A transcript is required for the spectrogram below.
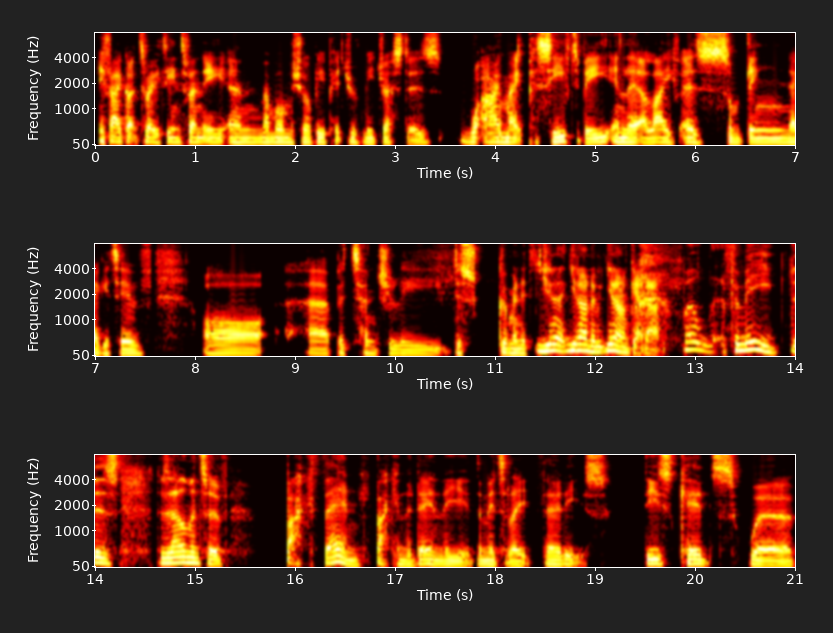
if I got to 18, 20 and my mum showed me a picture of me dressed as what I might perceive to be in later life as something negative or uh, potentially discriminatory. You know, you know what I mean? You know what I'm getting at. Well, for me, there's there's an element of back then, back in the day, in the the mid to late thirties, these kids were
